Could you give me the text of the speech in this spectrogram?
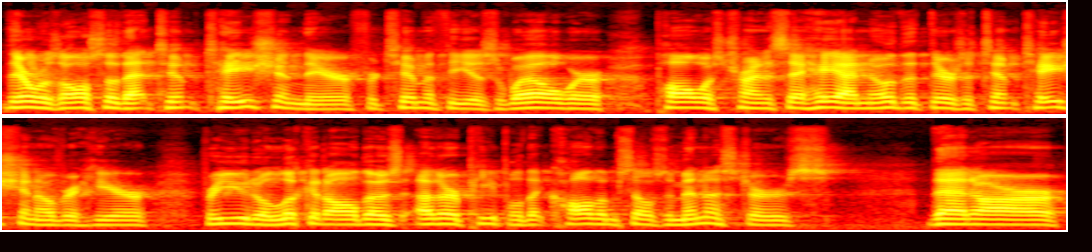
there was also that temptation there for Timothy as well, where Paul was trying to say, Hey, I know that there's a temptation over here for you to look at all those other people that call themselves ministers that are,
